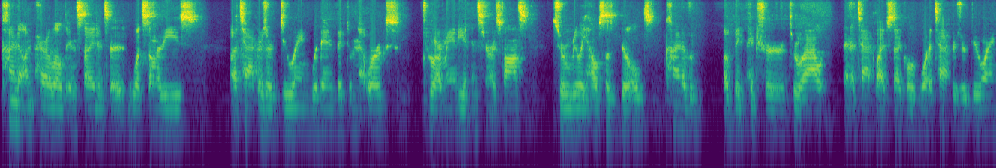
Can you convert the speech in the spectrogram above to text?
kind of unparalleled insight into what some of these attackers are doing within victim networks through our Mandiant incident response. So it really helps us build kind of a, a big picture throughout an attack lifecycle of what attackers are doing.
